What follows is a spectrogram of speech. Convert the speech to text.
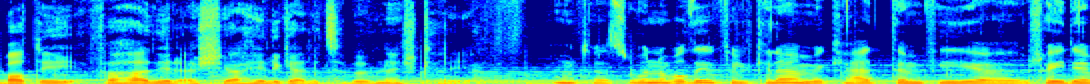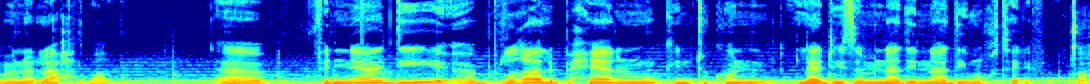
بطيء. فهذه الأشياء هي اللي قاعدة تسبب لنا إشكاليات. ممتاز. وأنا بضيف لكلامك عادة في شيء دائما ألاحظه آه، في النادي بالغالب أحيانا ممكن تكون الأجهزة من نادي لنادي مختلفة. صح.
